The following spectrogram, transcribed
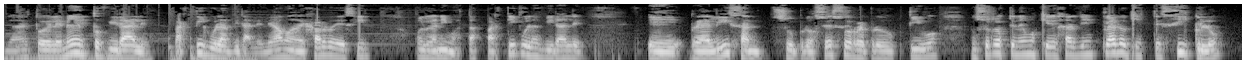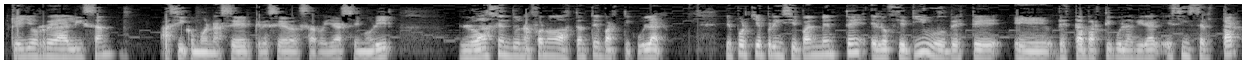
ya estos elementos virales, partículas virales, le vamos a dejar de decir organismos, estas partículas virales eh, realizan su proceso reproductivo, nosotros tenemos que dejar bien claro que este ciclo que ellos realizan, así como nacer, crecer, desarrollarse y morir, lo hacen de una forma bastante particular. Es porque principalmente el objetivo de, este, eh, de esta partícula viral es insertar,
